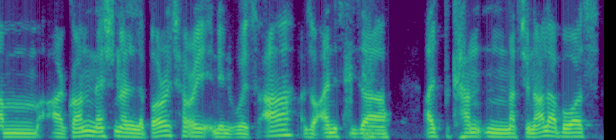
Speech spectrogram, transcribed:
am Argonne National Laboratory in den USA, also eines dieser altbekannten Nationallabors,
